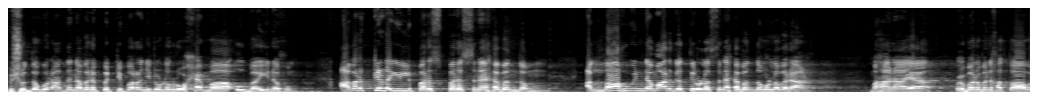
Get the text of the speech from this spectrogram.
വിശുദ്ധ ഖുറാൻ തന്നെ അവരെ പറ്റി പറഞ്ഞിട്ടുണ്ട് റുഹമാ ഉബൈനഹും അവർക്കിടയിൽ പരസ്പര സ്നേഹബന്ധം അള്ളാഹുവിന്റെ മാർഗത്തിലുള്ള സ്നേഹബന്ധമുള്ളവരാണ്. മഹാനായ ഉമർ ബിൻ ഖത്താബ്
